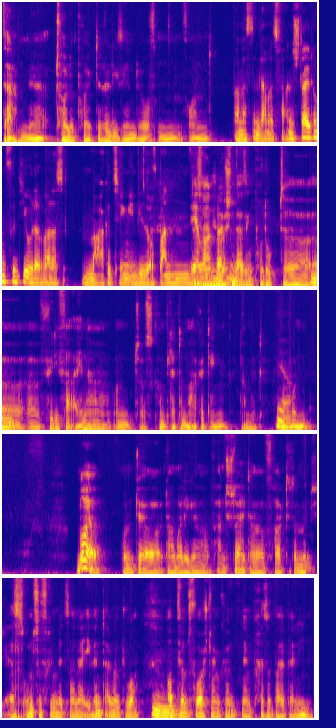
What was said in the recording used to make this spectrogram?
Da haben wir tolle Projekte realisieren dürfen. Und Waren das denn damals Veranstaltungen für die oder war das Marketing irgendwie so auf Banden, das waren? Merchandising-Produkte äh, äh, für die Vereine und das komplette Marketing damit Ja. verbunden. Naja, und der damalige Veranstalter fragte Mensch, er ist unzufrieden mit seiner Eventagentur, ob wir uns vorstellen könnten, den Presseball Berlin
